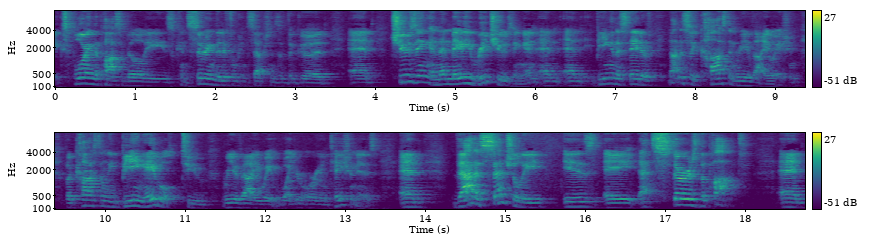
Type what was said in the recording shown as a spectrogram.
exploring the possibilities, considering the different conceptions of the good, and choosing and then maybe re-choosing and, and, and being in a state of not necessarily constant reevaluation, but constantly being able to reevaluate what your orientation is. And that essentially is a, that stirs the pot. And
